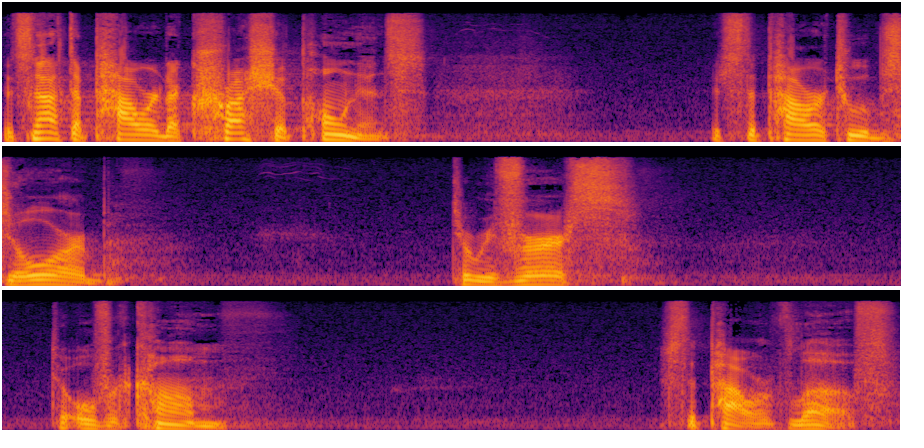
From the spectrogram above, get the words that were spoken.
It's not the power to crush opponents, it's the power to absorb, to reverse, to overcome. It's the power of love.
